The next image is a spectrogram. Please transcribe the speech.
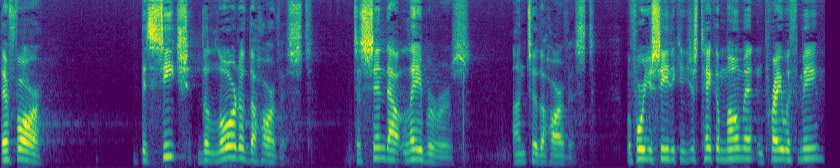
Therefore, beseech the Lord of the harvest to send out laborers unto the harvest. Before you see it, can you just take a moment and pray with me?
